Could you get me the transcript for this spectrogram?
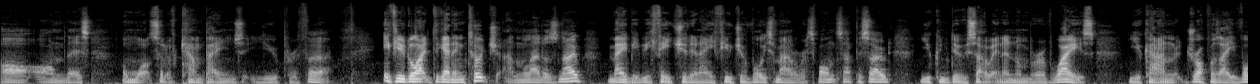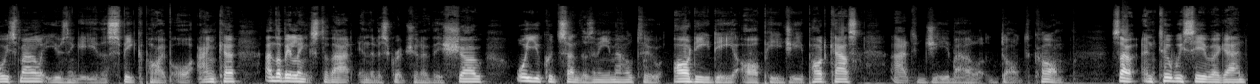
are on this and what sort of campaigns you prefer. If you'd like to get in touch and let us know, maybe be featured in a future voicemail response episode, you can do so in a number of ways. You can drop us a voicemail using either SpeakPipe or Anchor, and there'll be links to that in the description of this show, or you could send us an email to rddrpgpodcast at gmail.com. So until we see you again,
